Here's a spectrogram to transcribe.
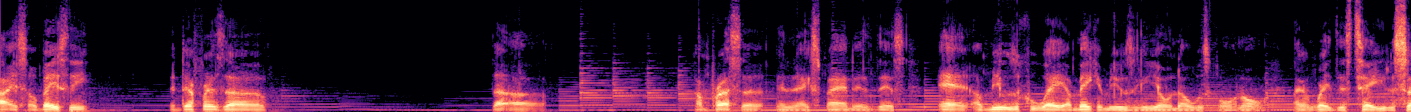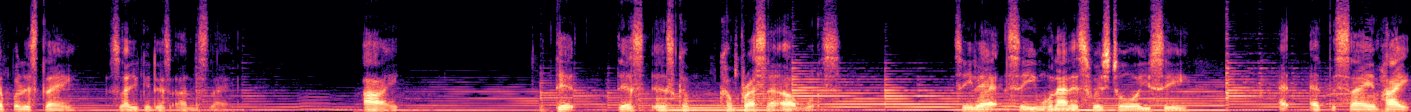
Alright, so basically, the difference of the uh, compressor and the expander is this, and a musical way of making music and you don't know what's going on. Like I'm going to just tell you the simplest thing so you can just understand. Alright, this, this is com compressing upwards. See that? See when I just switch to it, you see at, at the same height,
